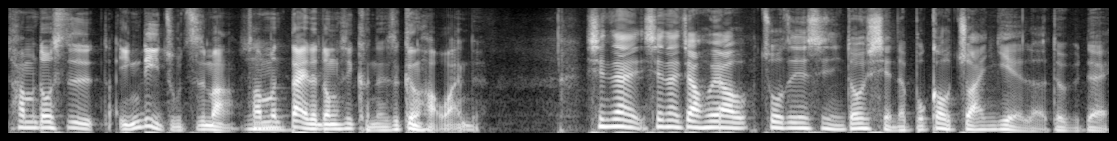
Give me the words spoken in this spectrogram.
他们都是盈利组织嘛，他们带的东西可能是更好玩的。现在现在教会要做这件事情，都显得不够专业了，对不对？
